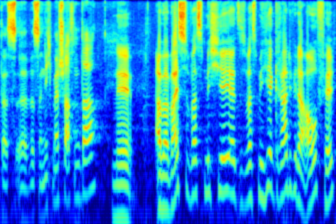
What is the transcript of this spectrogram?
Das äh, wirst du nicht mehr schaffen da. Nee. Aber weißt du, was mich hier jetzt, was mir hier gerade wieder auffällt,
